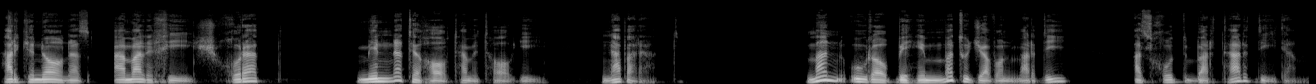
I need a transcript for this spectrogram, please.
هر که نان از عمل خیش خورد منت حاتم تایی نبرد. من او را به همت و جوان مردی از خود برتر دیدم.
